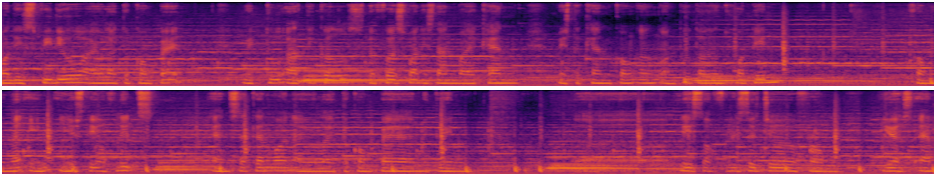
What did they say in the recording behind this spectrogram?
for this video I would like to compare with two articles the first one is done by Ken Mr. Ken Kong Eung on 2014 from the University of Leeds and second one I would like to compare between uh, list of researcher from USM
